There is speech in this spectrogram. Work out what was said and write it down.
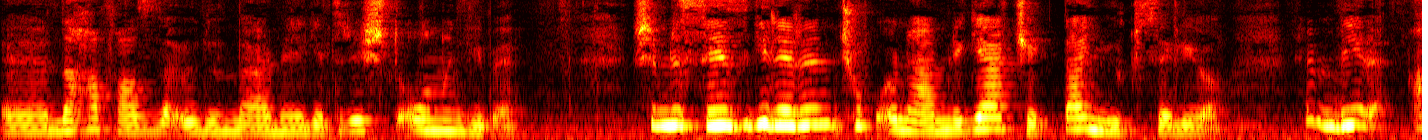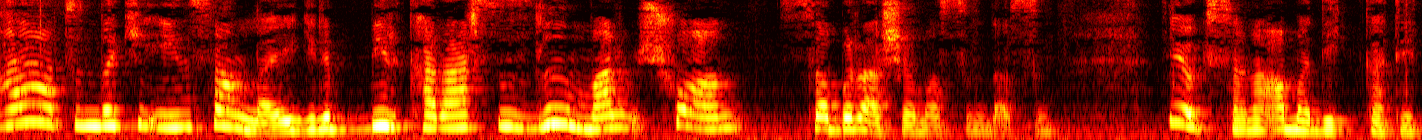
E, daha fazla ödün vermeye getirir. İşte onun gibi. Şimdi sezgilerin çok önemli gerçekten yükseliyor. Şimdi bir hayatındaki insanla ilgili bir kararsızlığın var. Şu an sabır aşamasındasın. Diyor ki sana ama dikkat et,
